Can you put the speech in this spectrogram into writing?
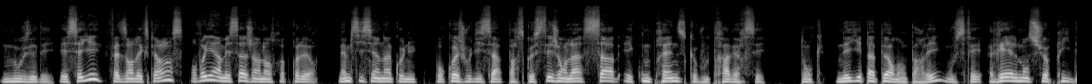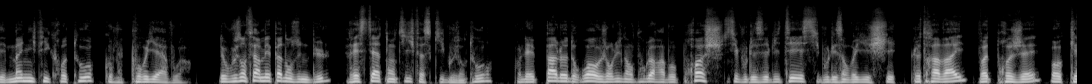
nous aider. Essayez, faites-en l'expérience, envoyez un message à un entrepreneur, même si c'est un inconnu. Pourquoi je vous dis ça? Parce que ces gens-là savent et comprennent ce que vous traversez. Donc n'ayez pas peur d'en parler, vous serez réellement surpris des magnifiques retours que vous pourriez avoir. Ne vous enfermez pas dans une bulle, restez attentif à ce qui vous entoure. Vous n'avez pas le droit aujourd'hui d'en vouloir à vos proches si vous les évitez, si vous les envoyez chier. Le travail, votre projet, ok,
